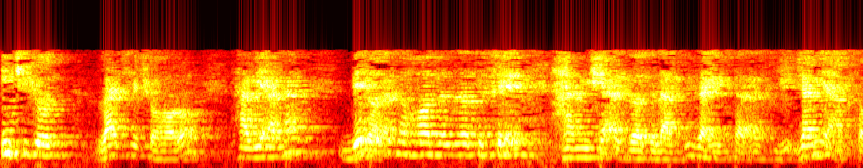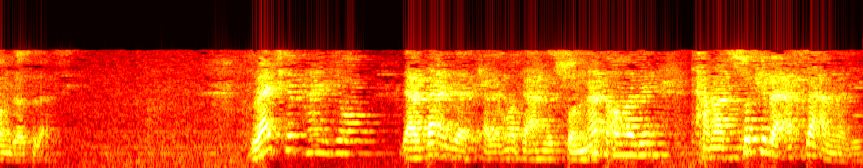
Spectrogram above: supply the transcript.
این چی شد؟ وجه چهارم طبیعتا دلالت حال به ذات فعل همیشه از ذات لفظی ضعیفتر از جمعی اقسام ذات لفظی. وجه پنجم در بعضی از کلمات اهل سنت آمده تمسک به اصل عملی.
